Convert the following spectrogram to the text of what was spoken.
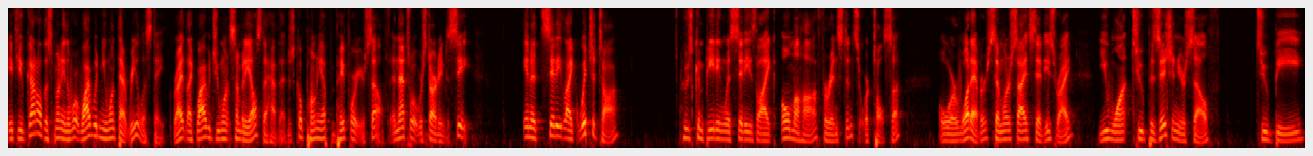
if you've got all this money in the world, why wouldn't you want that real estate, right? Like, why would you want somebody else to have that? Just go pony up and pay for it yourself. And that's what we're starting to see. In a city like Wichita, who's competing with cities like Omaha, for instance, or Tulsa, or whatever, similar sized cities, right? You want to position yourself to be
